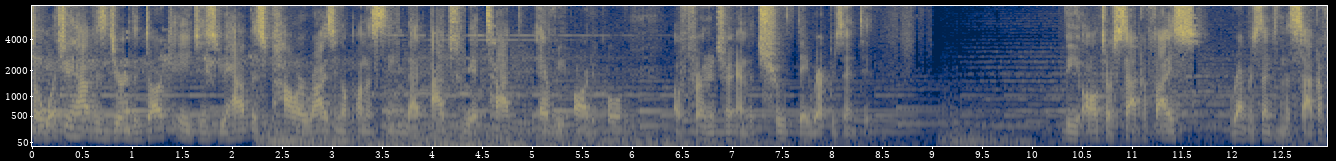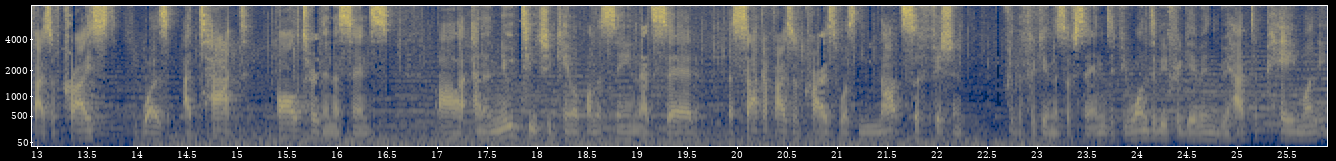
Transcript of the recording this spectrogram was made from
So what you have is during the Dark Ages, you have this power rising upon the scene that actually attacked every article of furniture and the truth they represented. The altar of sacrifice, representing the sacrifice of Christ, was attacked, altered in a sense, uh, and a new teaching came upon the scene that said the sacrifice of Christ was not sufficient for the forgiveness of sins. If you wanted to be forgiven, you had to pay money.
